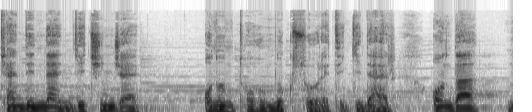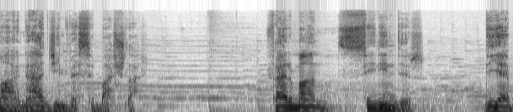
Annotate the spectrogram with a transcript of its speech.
kendinden geçince onun tohumluk sureti gider, onda mana cilvesi başlar. Ferman senindir diye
